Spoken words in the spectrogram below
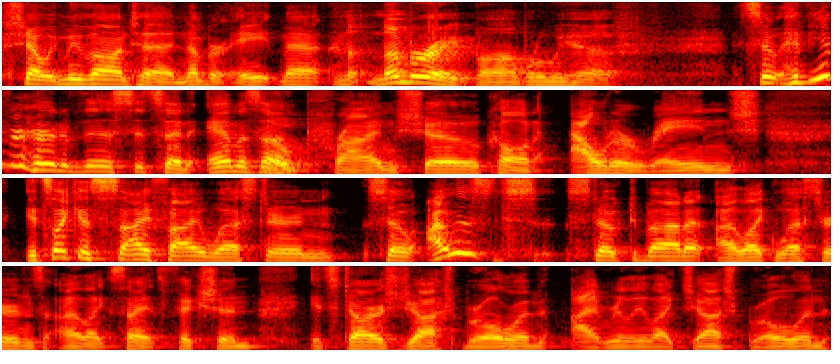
Shall we move on to number eight, Matt? N- number eight, Bob. What do we have? So, have you ever heard of this? It's an Amazon Nope. Prime show called Outer Range. It's like a sci-fi western. So I was stoked about it. I like westerns. I like science fiction. It stars Josh Brolin. I really like Josh Brolin,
